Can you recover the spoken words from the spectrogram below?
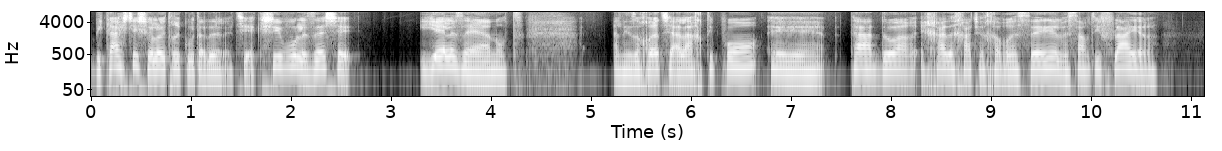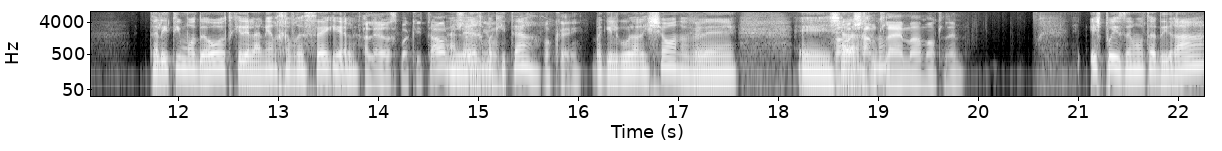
וביקשתי שלא יטרקו את הדלת, שיקשיבו לזה שיהיה לזה היענות. אני זוכרת שהלכתי פה, אה, תא דואר אחד-אחד של חברי סגל, ושמתי פלייר. תליתי מודעות כדי לעניין חברי סגל, על ערך בכיתה או על על ערך כיוון? בכיתה, אוקיי. בגלגול הראשון, ו... אה, מה שלחנו- רשמת להם? מה אמרת להם? יש פה הזדמנות אדירה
